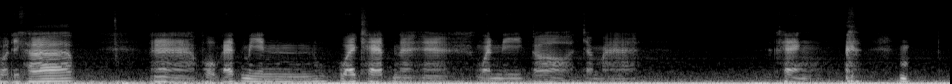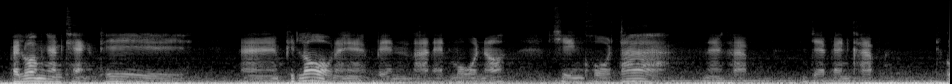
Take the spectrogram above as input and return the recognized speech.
สวัสดีครับ อ่า ผมแอดมินไวแคทนะฮะ วันนี้ก็จะมาแข่ง ไปร่วมงานแข่งที่อ่าพิษโลกนะฮะ เป็นร้านแอดโมนเนาะชิงโคต้านะครับเจแปนครับโค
